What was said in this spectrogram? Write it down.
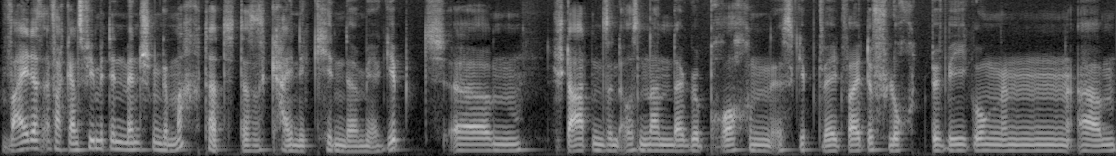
weil das einfach ganz viel mit den Menschen gemacht hat, dass es keine Kinder mehr gibt. Ähm, Staaten sind auseinandergebrochen, es gibt weltweite Fluchtbewegungen. Ähm,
